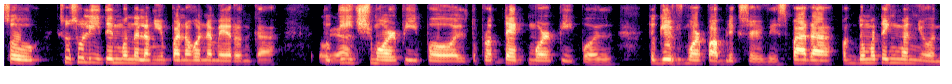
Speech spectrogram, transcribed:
So susulitin mo na lang yung panahon na meron ka to oh, yan. teach more people, to protect more people, to give more public service para pag dumating man yun,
